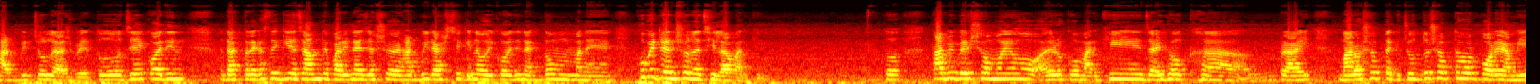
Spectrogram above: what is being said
হার্টবিট চলে আসবে। তো যে কয়দিন ডাক্তারের কাছে গিয়ে জানতে পারি না যে হার্টবিট আসছে কিনা, ওই কয়দিন একদম মানে খুবই টেনশনে ছিলাম আর কি। তো তাবিবের সময়ও এরকম আর কি। যাই হোক প্রায় বারো সপ্তাহ কি চোদ্দ সপ্তাহর পরে আমি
